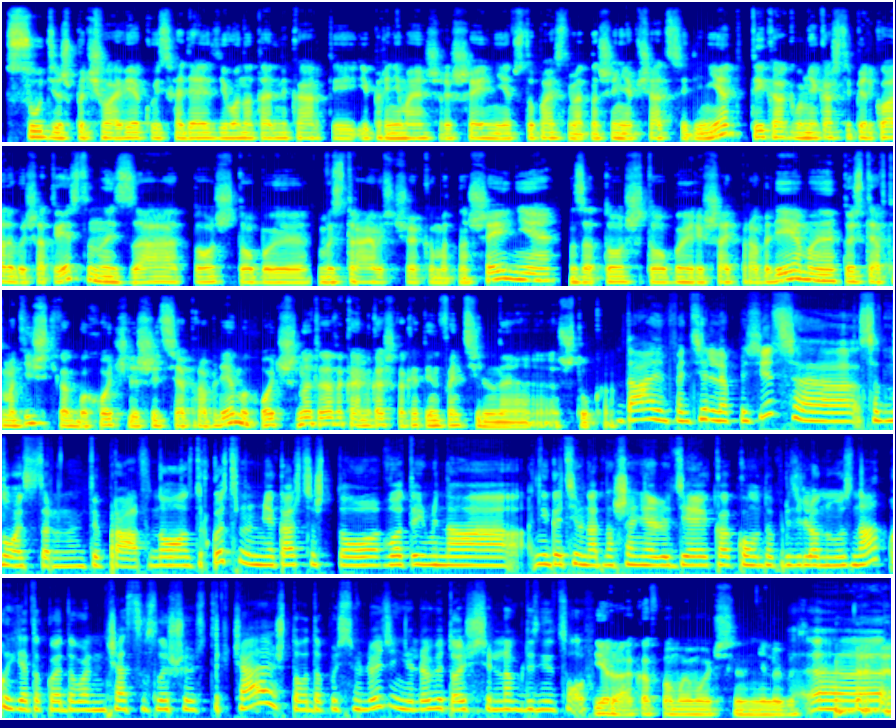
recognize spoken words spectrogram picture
судишь по человеку, исходя из его натальной карты, и принимаешь решение, вступать с ним в отношения, общаться или нет, ты, как бы, мне кажется, перекладываешь ответственность за то, чтобы выстраивать с человеком отношения, за то, чтобы решать проблемы. То есть ты автоматически как бы хочешь лишить себя проблемы, хочешь... Ну, это такая, мне кажется, какая-то инфантильная штука. Да, инфантильная позиция, с одной стороны, ты прав, но с другой стороны, мне кажется, что вот именно негативное отношение людей к какому-то определенному знаку, я такое довольно часто слышу и встречаю, что, допустим, люди не любят очень сильно близнецов. И раков, по-моему, очень сильно не любят. Э,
